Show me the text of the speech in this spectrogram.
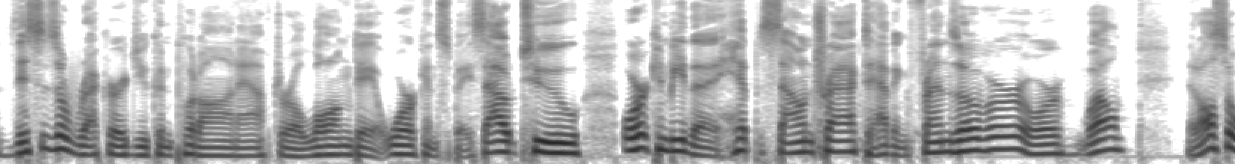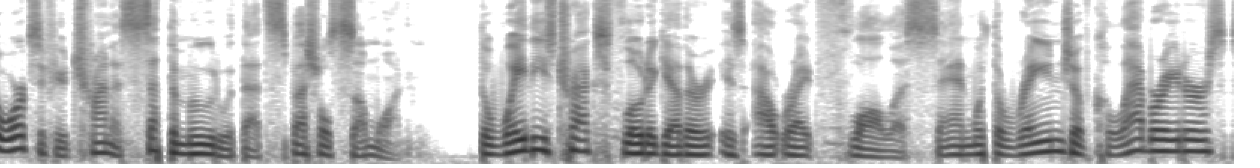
this is a record you can put on after a long day at work and space out to, or it can be the hip soundtrack to having friends over, or, well, it also works if you're trying to set the mood with that special someone. The way these tracks flow together is outright flawless, and with the range of collaborators,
